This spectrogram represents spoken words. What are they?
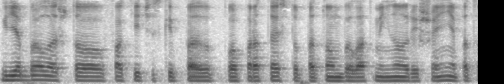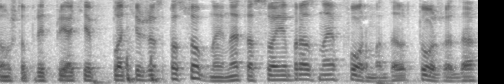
где было, что фактически по, по протесту потом было отменено решение, потому что предприятие платежеспособное, но это своеобразная форма, да, тоже, да,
